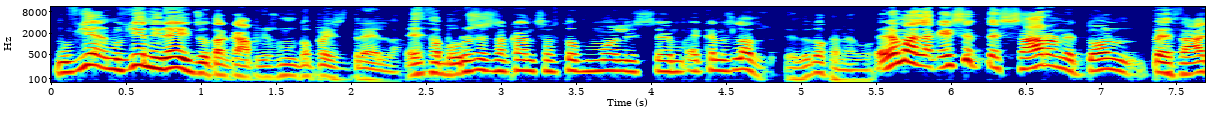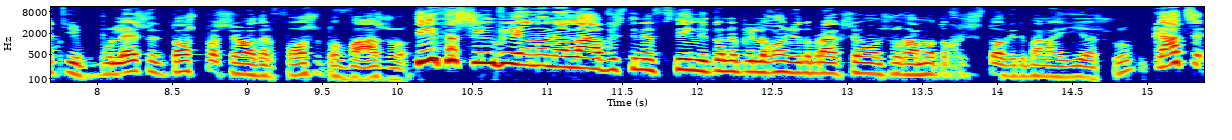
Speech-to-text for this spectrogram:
Μου βγαίνει, μου βγαίνει rage όταν κάποιος μου το παίζει τρέλα. Ε, θα μπορούσες να κάνεις αυτό που μόλις ε, έκανες λάθος. Ε, δεν το έκανα εγώ. Ρε μαλακα, είσαι τεσσάρων ετών παιδάκι που λες ότι το έσπασε ο αδερφός σου, το βάζω. Τι θα συμβεί αν αναλάβεις την ευθύνη των επιλογών και των πράξεών σου, γαμώ το Χριστό και την Παναγία σου; Κάτσε,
